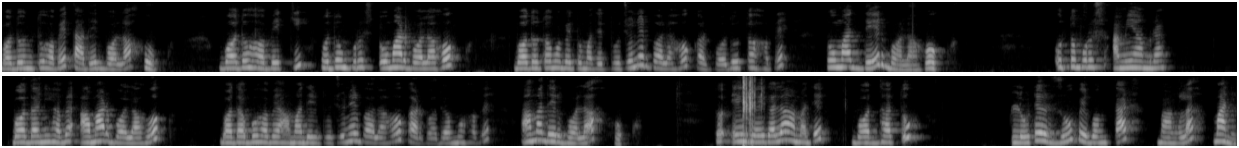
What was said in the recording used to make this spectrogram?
বদন্তু হবে তাদের বলা হোক। বদ হবে কি? মধ্যম পুরুষ তোমার বলা হোক, বদতম হবে তোমাদের দুজনের বলা হোক, আর বদত হবে তোমাদের বলা হোক। উত্তম পুরুষ, আমি আমরা। বদানি হবে আমার বলা হোক, বদাবু হবে আমাদের দুজনের বলা হোক, আর বদাম হবে আমাদের বলা হোক। তো এই হয়ে গেল আমাদের বধাতু লোটের রূপ এবং তার বাংলা মানে।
